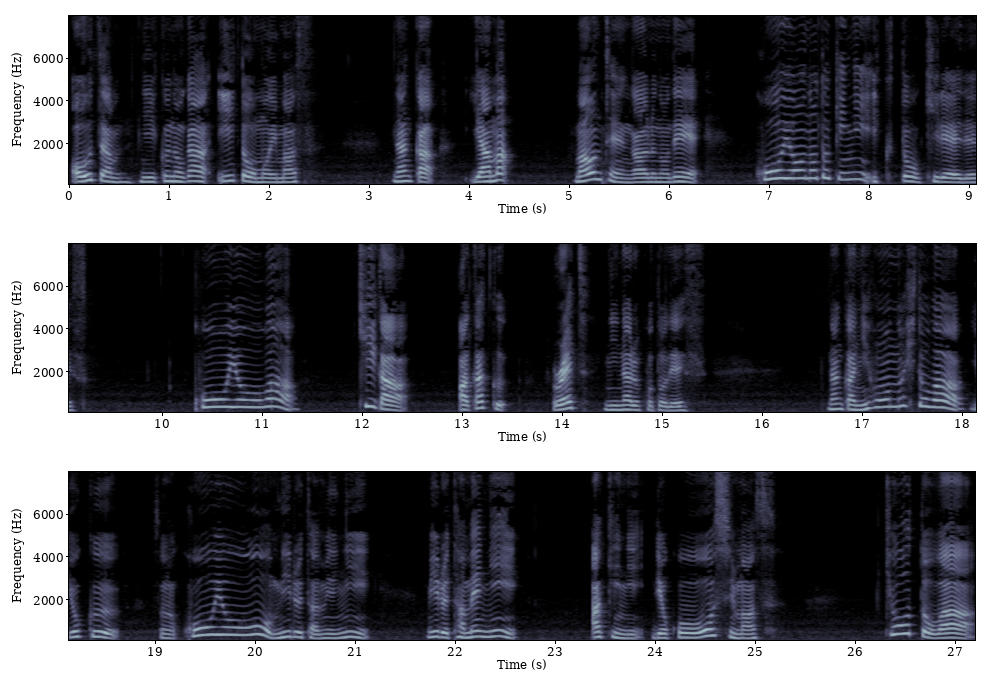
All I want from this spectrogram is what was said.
autumn に行くのがいいと思います。なんか山マウンテンがあるので紅葉の時に行くと綺麗です。紅葉は木が赤く red になることです。なんか日本の人はよくその紅葉を見るために見るために秋に旅行をします。京都は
